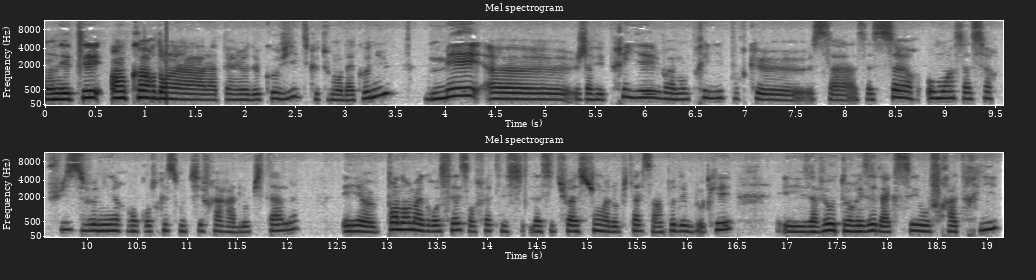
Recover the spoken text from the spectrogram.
On était encore dans la, la, période de Covid que tout le monde a connue. Mais euh, j'avais prié, vraiment prié pour que sa, sa sœur, au moins sa sœur, puisse venir rencontrer son petit frère à l'hôpital. Et euh, pendant ma grossesse, en fait, la situation à l'hôpital s'est un peu débloquée et ils avaient autorisé l'accès aux fratries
